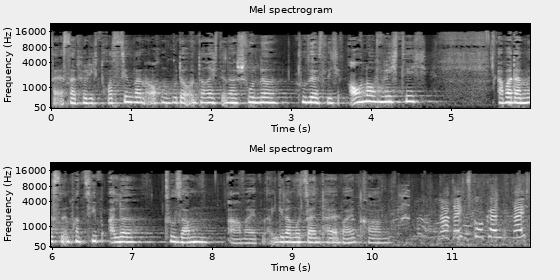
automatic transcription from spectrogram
Da ist natürlich trotzdem dann auch ein guter Unterricht in der Schule zusätzlich auch noch wichtig. Aber da müssen im Prinzip alle zusammenarbeiten. Jeder muss seinen Teil beitragen. Nach rechts gucken, rechts.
